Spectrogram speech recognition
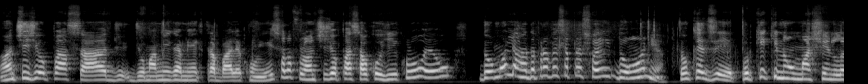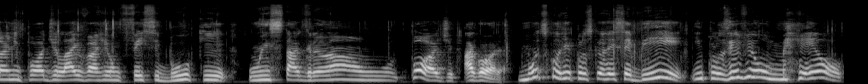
antes de eu passar, de, de, uma amiga minha que trabalha com isso, ela falou, antes de eu passar o currículo, eu dou uma olhada para ver se a pessoa é idônea. Então, quer dizer, por que que não o machine learning pode ir lá e varrer um Facebook, um Instagram? Um... Pode. Agora, muitos currículos que eu recebi, inclusive o meu,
